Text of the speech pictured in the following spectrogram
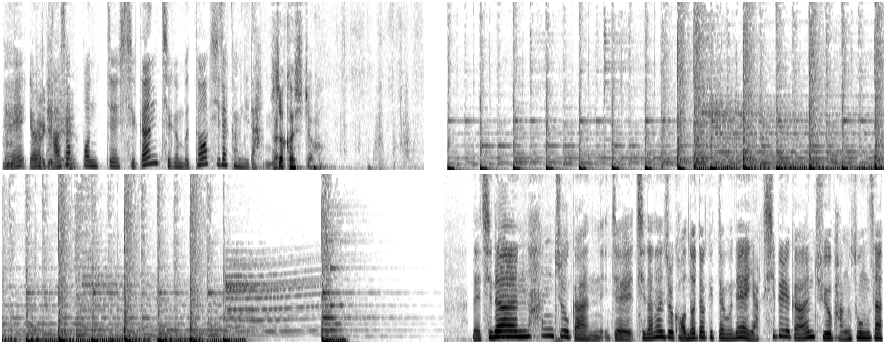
네, 해. 15번째 시간 지금부터 시작합니다. 네. 시작하시죠. 네, 지난 한 주간, 이제 지난 한 주 건너뛰었기 때문에 약 10일간 주요 방송사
